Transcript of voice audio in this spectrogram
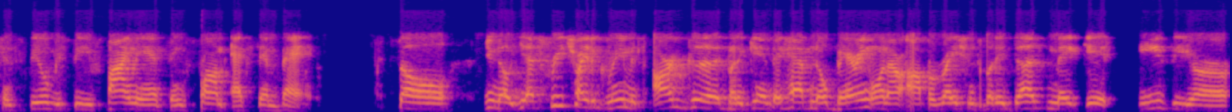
can still receive financing from Exim Bank. So you know, yes, free trade agreements are good, but again, they have no bearing on our operations, but it does make it easier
